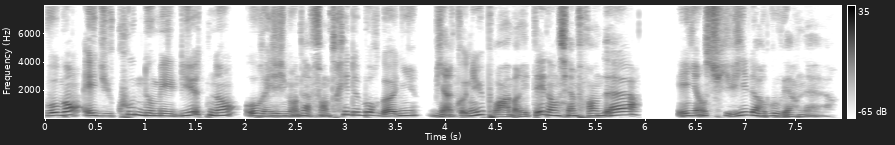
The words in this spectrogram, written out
Vauban est du coup nommé lieutenant au régiment d'infanterie de Bourgogne, bien connu pour abriter d'anciens frondeurs ayant suivi leur gouverneur.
